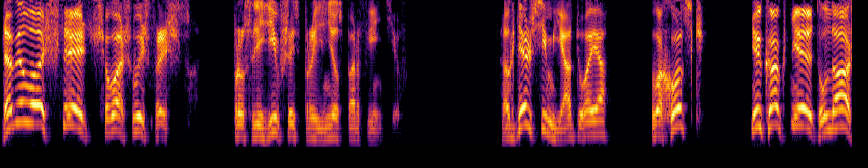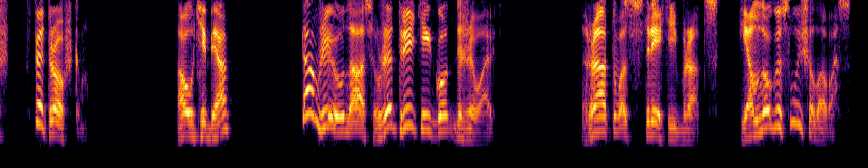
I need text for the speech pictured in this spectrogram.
Довелось встретиться, ваше вышпрещество, прослезившись, произнес Парфентьев. А где же семья твоя? В Охотске? Никак нет, у нас, в Петровском. А у тебя? Там же и у нас, уже третий год доживают. Рад вас встретить, братцы. Я много слышал о вас.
